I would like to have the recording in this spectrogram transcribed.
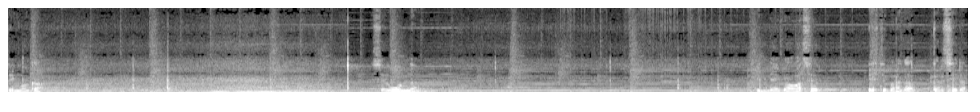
tengo acá segunda, el de acá va a ser este para acá, tercera,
